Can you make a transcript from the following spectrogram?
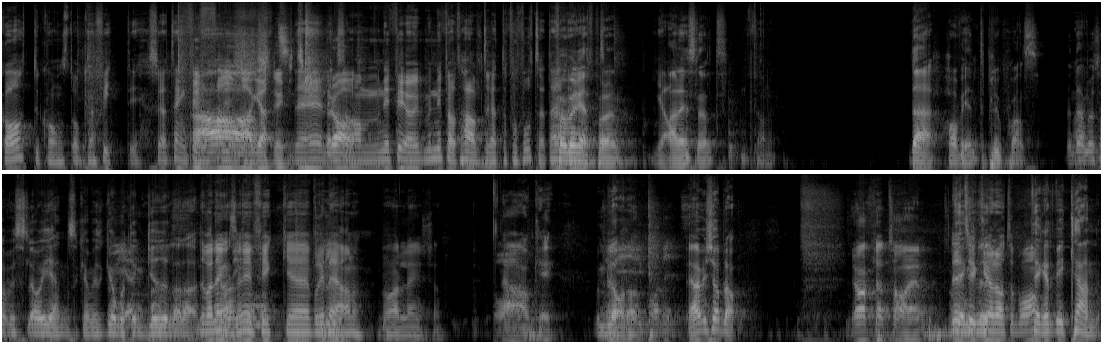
gatukonst och graffiti. Så jag tänker Fan vad gött. det är Bra. liksom, ni, får, ni får ett halvt rätt att få fortsätta. Får vi rätt på den? Ja. Ja, det är snällt. det. Där har vi inte pluggchans. Men däremot har vi slå igen så kan vi gå mot den gula där. Det var länge sedan vi fick eh, briljera nu. Det var länge sedan. Ja, okej. Men blå då? Ja, vi kör blå. Jag kan ta en. Det Tänk tycker jag låter bra. Tänk att vi kan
